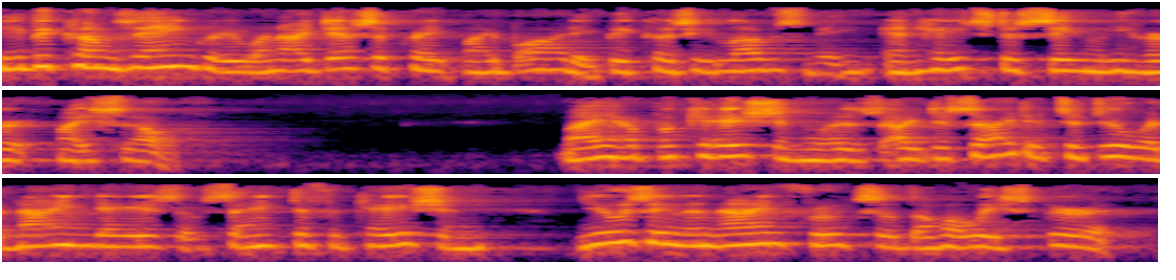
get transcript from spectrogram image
He becomes angry when I desecrate my body because he loves me and hates to see me hurt myself. My application was I decided to do a nine days of sanctification using the nine fruits of the Holy Spirit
